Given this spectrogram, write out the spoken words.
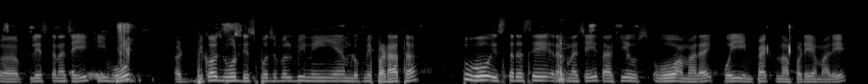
प्लेस करना चाहिए कि वो बिकॉज़ वो डिस्पोजेबल भी नहीं है, हम लोग ने पढ़ा था तो वो इस तरह से रखना चाहिए ताकि उस, वो हमारा कोई इम्पैक्ट ना पड़े हमारे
